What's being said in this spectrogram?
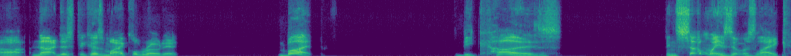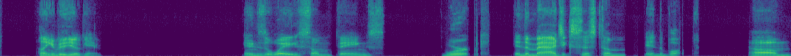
uh, not just because Michael wrote it, but because in some ways it was like playing a video game. In the way some things work in the magic system in the book. Um,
